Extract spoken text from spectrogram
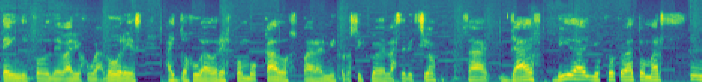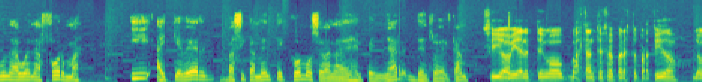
técnico, de varios jugadores. Hay dos jugadores convocados para el microciclo de la selección. O sea, ya vida yo creo que va a tomar una buena forma y hay que ver básicamente cómo se van a desempeñar dentro del campo. Sí, yo le tengo bastante fe para este partido. Yo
